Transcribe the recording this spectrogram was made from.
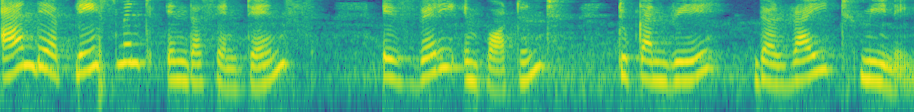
and their placement in the sentence is very important to convey the right meaning.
